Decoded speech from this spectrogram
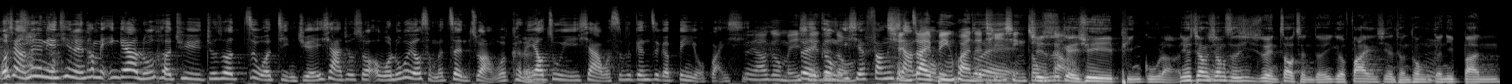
我，想那个年轻人他们应该要如何去，就是说自我警觉一下，就是说我如果有什么症状，我可能要注意一下，我是不是跟这个病有关系？对，要给我们一些给我们一些方向，潜在病患的提醒。其实可以去评估啦，因为像僵直性脊椎炎造成的一个发炎性的疼痛，跟一般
